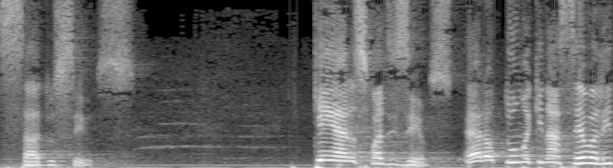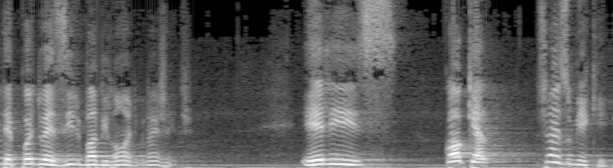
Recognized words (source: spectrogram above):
saduceus. Quem eram os fariseus? Era a turma que nasceu ali depois do exílio babilônico, né, gente? Eles. Qual que era. Deixa eu resumir aqui.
